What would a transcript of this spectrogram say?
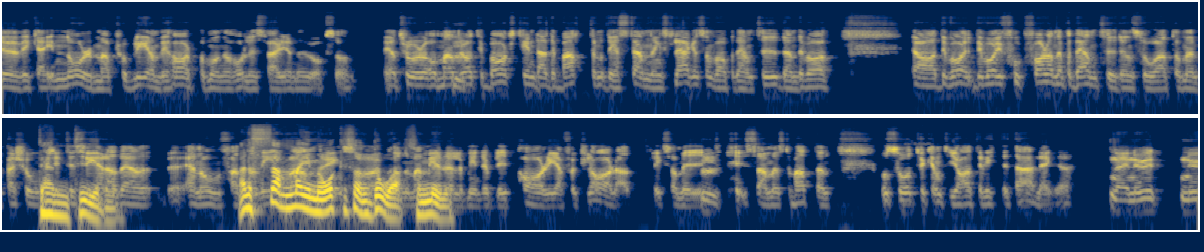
ju vilka enorma problem vi har på många håll i Sverige nu också. Jag tror om man drar tillbaks till den där debatten och det stämningsläge som var på den tiden, det var Ja, det var, det var ju fortfarande på den tiden så att om en person Den kritiserade en omfattande Han är samma Jimmie Åkesson så då kunde som man mer nu. eller mindre bli paria-förklarad liksom i, i samhällsdebatten. Och så tycker inte jag att det riktigt är längre. Nej, nu, nu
